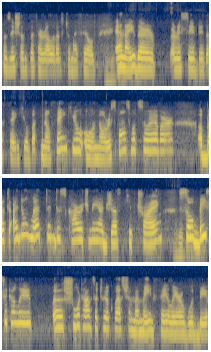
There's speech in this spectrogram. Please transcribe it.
positions that are relevant to my field, mm-hmm. and I either received either thank you but no thank you or no response whatsoever. Uh, but I don't let it discourage me. I just keep trying. Mm-hmm. So basically, a short answer to your question, my main failure would be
